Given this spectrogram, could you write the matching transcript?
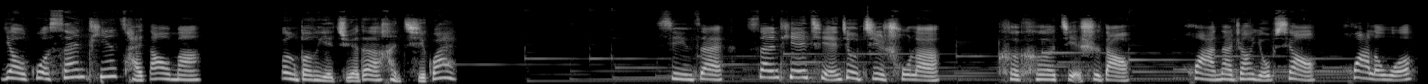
要过三天才到吗？蹦蹦也觉得很奇怪。信在三天前就寄出了，科科解释道。画那张邮票花了我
